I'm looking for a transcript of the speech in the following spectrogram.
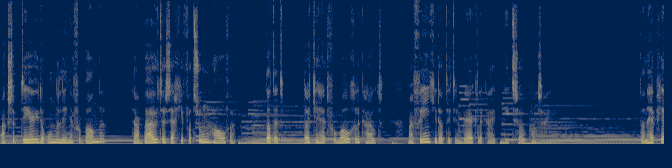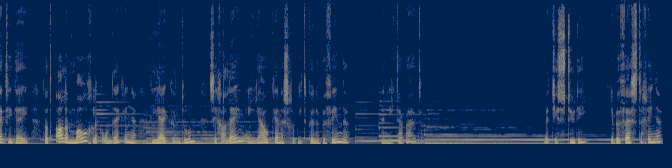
accepteer je de onderlinge verbanden, daarbuiten zeg je fatsoenhalve dat, het, dat je het voor mogelijk houdt, maar vind je dat dit in werkelijkheid niet zo kan zijn dan heb je het idee dat alle mogelijke ontdekkingen die jij kunt doen zich alleen in jouw kennisgebied kunnen bevinden en niet daarbuiten. Met je studie, je bevestigingen,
